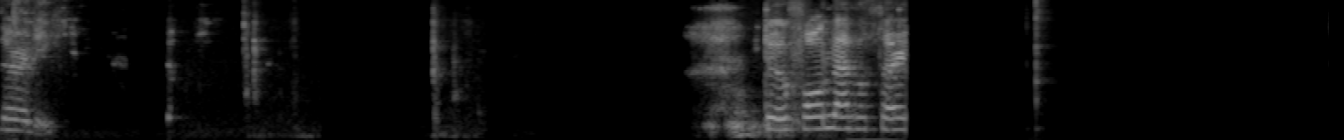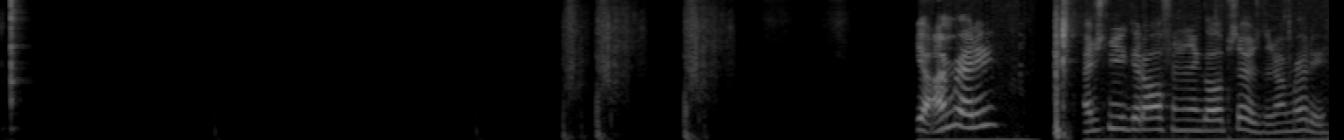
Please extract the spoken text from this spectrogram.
30. Do a mm-hmm. full level 30. Yeah, I'm ready. I just need to get off and then go upstairs. Then I'm ready.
